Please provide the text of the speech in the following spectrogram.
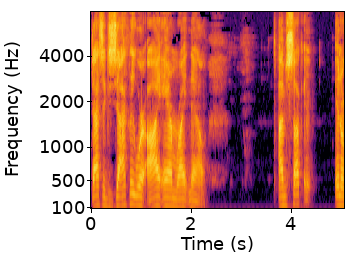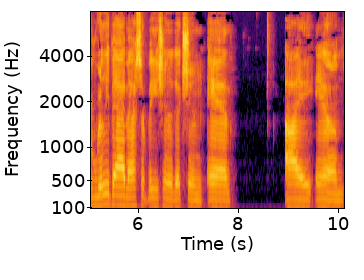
That's exactly where I am right now. I'm stuck in a really bad masturbation addiction, and I am.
